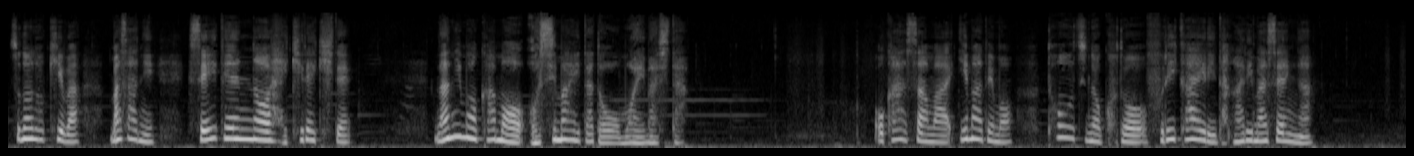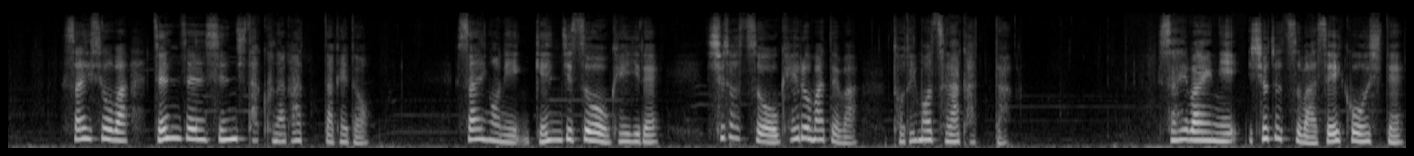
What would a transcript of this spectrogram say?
その時はまさに晴天の霹靂で何もかもおしまいだと思いました。お母さんは今でも当時のことを振り返りたがりませんが、最初は全然信じたくなかったけど、最後に現実を受け入れ、手術を受けるまではとても辛かった。幸いに手術は成功して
